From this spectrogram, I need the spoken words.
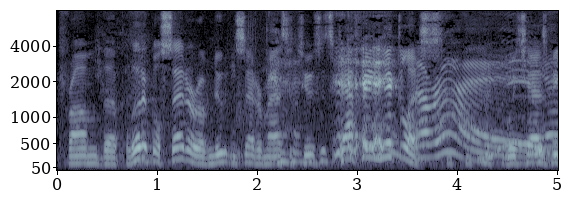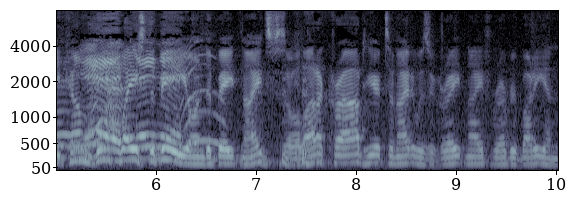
from the political center of Newton Centre, Massachusetts, Cafe Nicholas. All right. Which has Yeah, become yeah, the place to be on debate nights. So a lot of crowd here tonight. It was a great night for everybody, and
